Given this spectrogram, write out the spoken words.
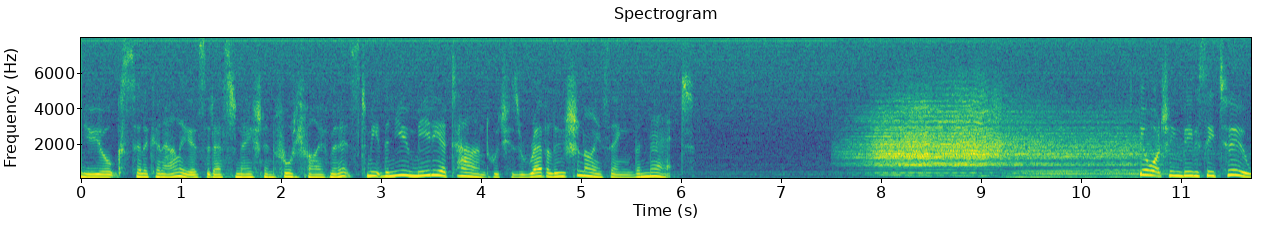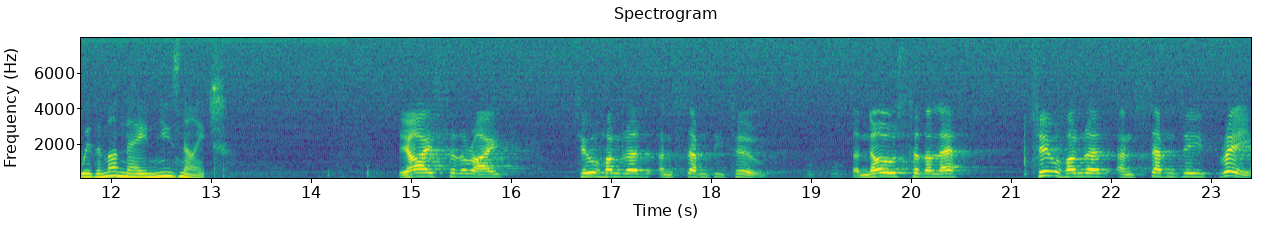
New York's Silicon Alley is the destination in 45 minutes to meet the new media talent which is revolutionising the net. You're watching BBC Two with the Monday Newsnight. The eyes to the right, 272. The nose to the left, 273.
